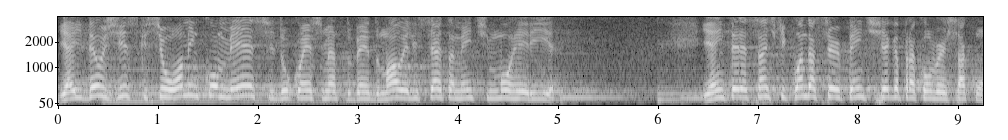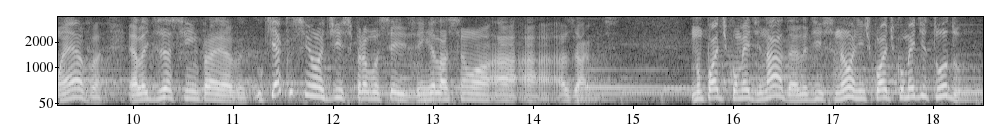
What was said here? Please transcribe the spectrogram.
E aí Deus disse que se o homem comesse do conhecimento do bem e do mal, ele certamente morreria. E é interessante que quando a serpente chega para conversar com Eva, ela diz assim para Eva: O que é que o Senhor disse para vocês em relação às árvores? Não pode comer de nada? Ela disse: Não, a gente pode comer de tudo.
